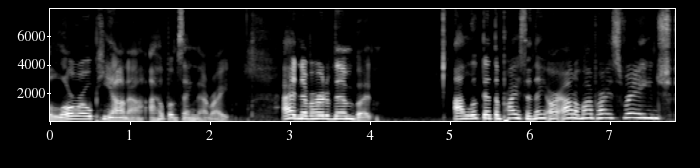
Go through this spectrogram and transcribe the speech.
Loro Piana. I hope I'm saying that right. I had never heard of them, but I looked at the price and they are out of my price range.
